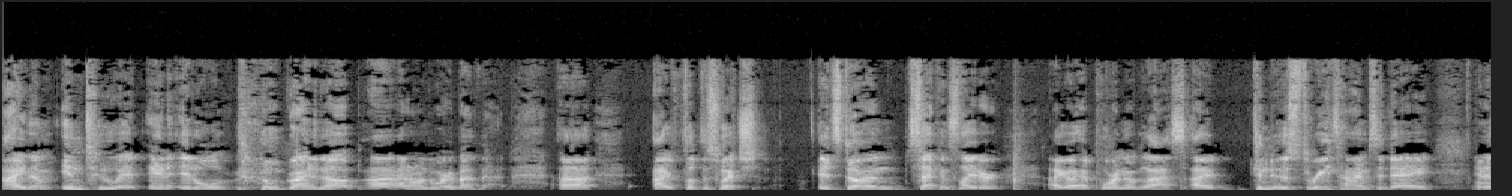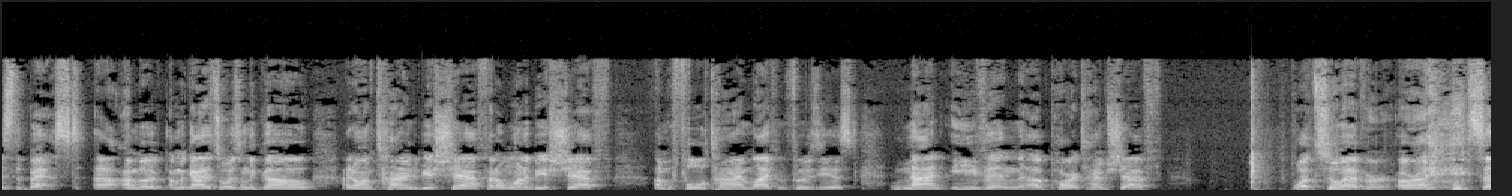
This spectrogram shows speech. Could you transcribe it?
item into it, and it'll, grind it up. Uh, I don't have to worry about that. Uh, I flip the switch. It's done seconds later. I go ahead, pour into a glass. I can do this three times a day, and it's the best. Uh, I'm, a, I'm a guy that's always on the go. I don't have time to be a chef. I don't want to be a chef. I'm a full-time life enthusiast, not even a part-time chef whatsoever, all right? so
